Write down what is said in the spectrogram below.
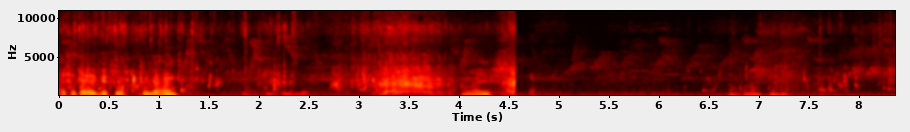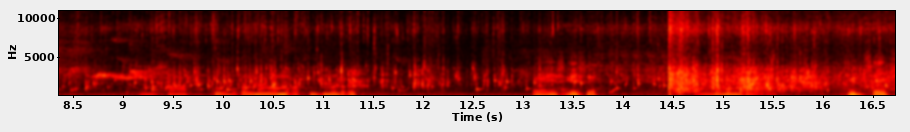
Ayos na tayo guys, oh. Nakikilo. Ayos. Ang kalampog eh. Sa ito baka yung namamakas medyo malaki. Ayos guys, oh. Good size.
